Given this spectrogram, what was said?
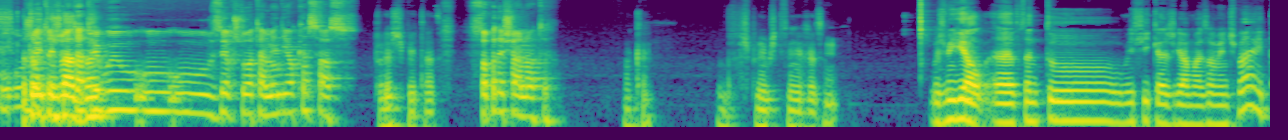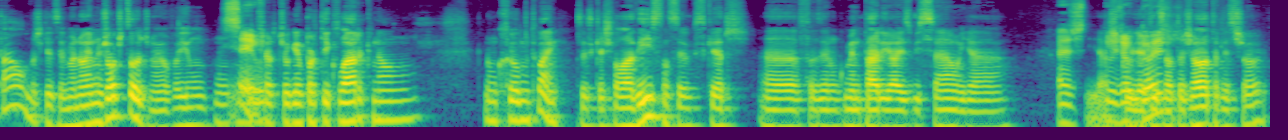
O, o JJ atribuiu os erros do Otamendi ao cansaço. Pois, coitado. Só para deixar a nota. Ok. Esperemos que tenha razão. Hum. Mas Miguel, uh, portanto, o Benfica a jogar mais ou menos bem e tal, mas quer dizer, mas não é nos jogos todos, não é? Houve um, um, um certo jogo em particular que não, que não correu muito bem. Não sei se queres falar disso, não sei se queres uh, fazer um comentário à exibição e à, As, e à escolha do JJ nesse jogo.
